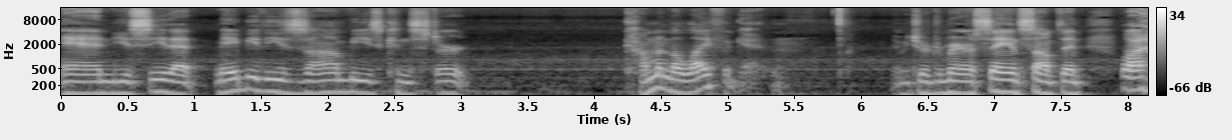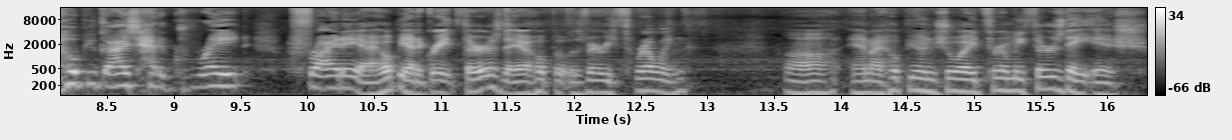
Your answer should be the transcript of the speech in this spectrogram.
and you see that maybe these zombies can start coming to life again. Maybe George Romero saying something. Well, I hope you guys had a great Friday. I hope you had a great Thursday. I hope it was very thrilling. Uh, and I hope you enjoyed Thrill Me Thursday ish.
